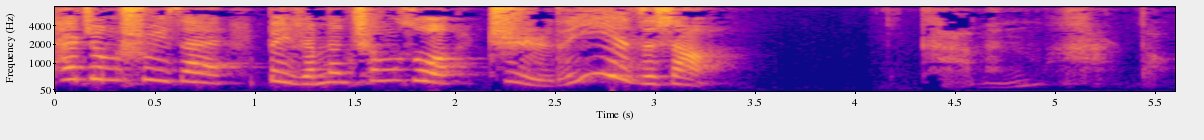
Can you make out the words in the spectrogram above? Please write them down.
他正睡在被人们称作纸的叶子上。卡门喊道：“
